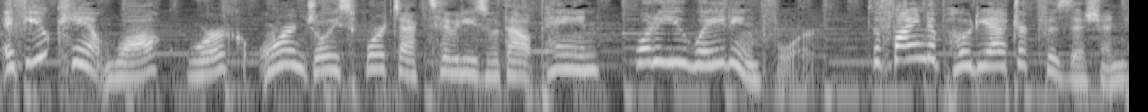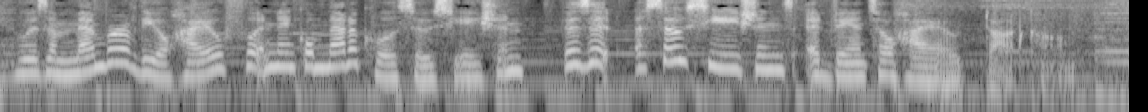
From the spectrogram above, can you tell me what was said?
If you can't walk, work, or enjoy sports activities without pain, what are you waiting for? To find a podiatric physician who is a member of the Ohio Foot and Ankle Medical Association, visit associationsadvanceohio.com.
